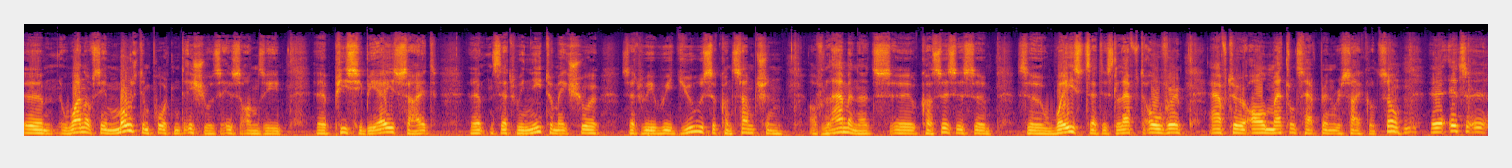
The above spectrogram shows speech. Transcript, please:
um, one of the most important issues is on the uh, PCBA side uh, that we need to make sure that we reduce the consumption of laminates because this is uh, the waste that is left over after all metals have been recycled. So uh, it's uh,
